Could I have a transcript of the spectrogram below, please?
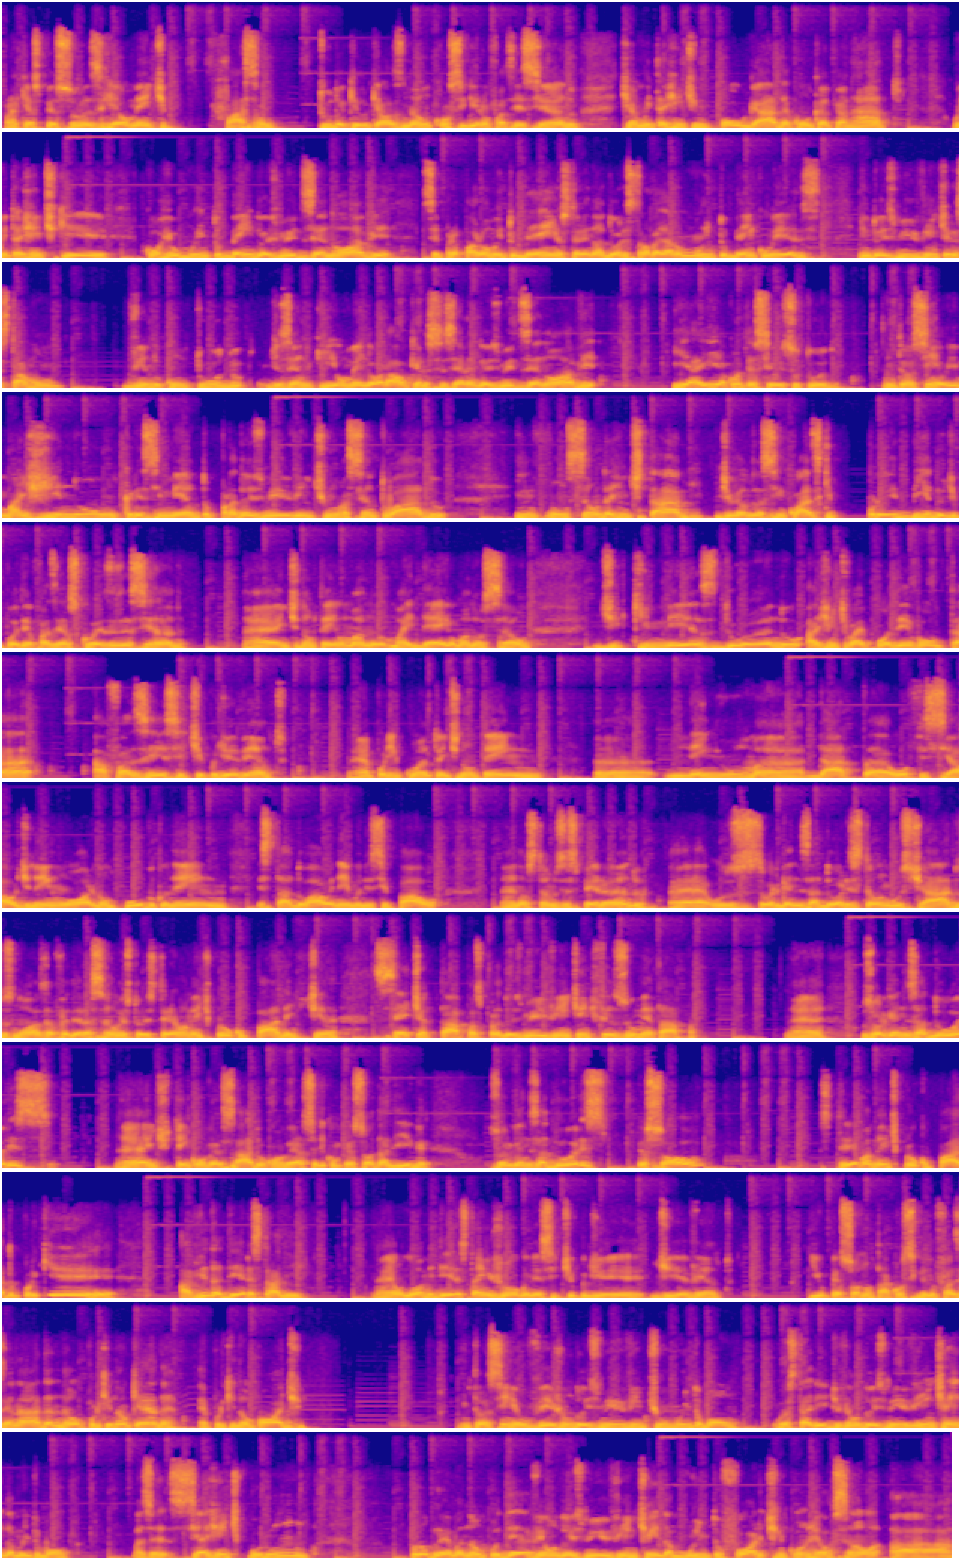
para que as pessoas realmente façam tudo aquilo que elas não conseguiram fazer esse ano. Tinha muita gente empolgada com o campeonato, muita gente que correu muito bem em 2019, se preparou muito bem, os treinadores trabalharam muito bem com eles. Em 2020 eles estavam vindo com tudo, dizendo que iam melhorar o que eles fizeram em 2019, e aí aconteceu isso tudo. Então, assim, eu imagino um crescimento para 2021 acentuado em função da gente estar, tá, digamos assim, quase que proibido de poder fazer as coisas esse ano. É, a gente não tem uma, uma ideia, uma noção de que mês do ano a gente vai poder voltar a fazer esse tipo de evento. É, por enquanto a gente não tem uh, nenhuma data oficial de nenhum órgão público, nem estadual e nem municipal, né? Nós estamos esperando, é, os organizadores estão angustiados, nós da federação, eu estou extremamente preocupado. A gente tinha sete etapas para 2020, a gente fez uma etapa. Né? Os organizadores, né, a gente tem conversado, eu converso ali com o pessoal da liga, os organizadores, pessoal extremamente preocupado porque a vida deles está ali. Né? O nome deles está em jogo nesse tipo de, de evento e o pessoal não está conseguindo fazer nada, não porque não quer, né? É porque não pode. Então, assim, eu vejo um 2021 muito bom. Gostaria de ver um 2020 ainda muito bom. Mas eh, se a gente, por um problema, não puder ver um 2020 ainda muito forte em relação a,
